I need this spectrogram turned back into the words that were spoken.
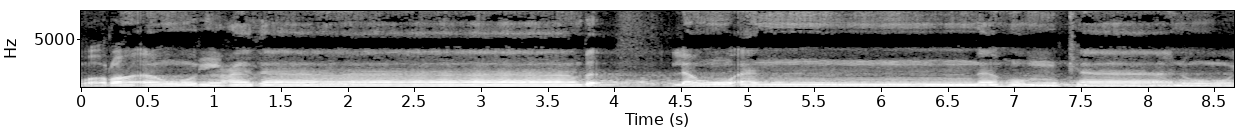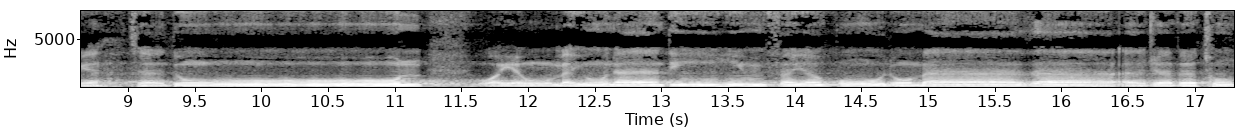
ورأوا العذاب لو أنهم كانوا يهتدون ويوم يناديهم فيقول ماذا أجبتم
